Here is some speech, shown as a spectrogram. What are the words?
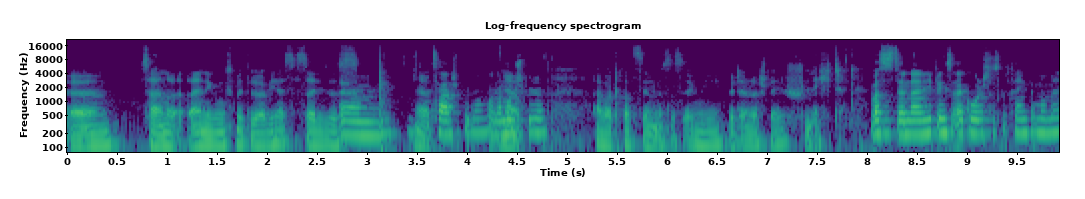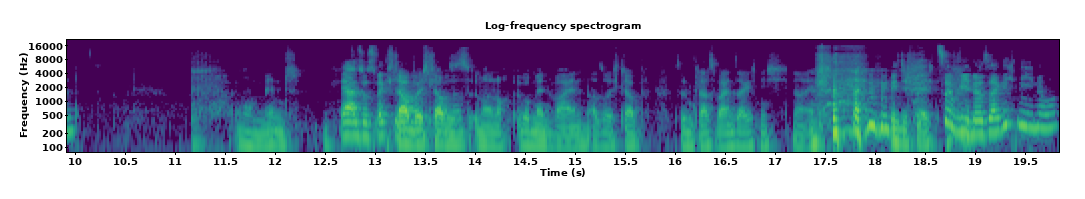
ähm, Zahnreinigungsmittel, oder wie heißt das da, dieses. Ähm, Ja. Zahnspülung oder Ja. Mundspülung. aber trotzdem ist es irgendwie, wird einem das schnell schlecht. Was ist denn dein Lieblingsalkoholisches Getränk im Moment? Im Moment. Ja, also es wechselt. Ich glaube, ich glaube, es ist immer noch im Moment Wein. Also ich glaube, zu einem Glas Wein sage ich nicht nein. Richtig schlecht. Zu Vino sage ich Nino.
